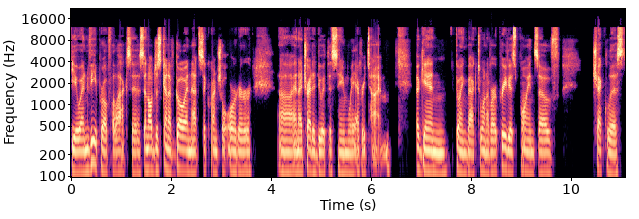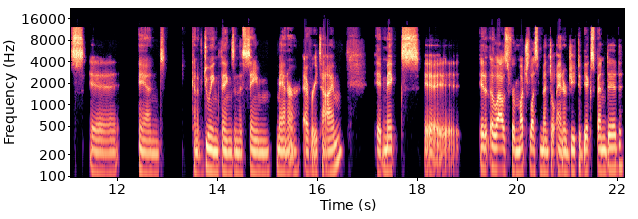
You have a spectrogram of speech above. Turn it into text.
PONV prophylaxis. And I'll just kind of go in that sequential order. Uh, and I try to do it the same way every time. Again, going back to one of our previous points of checklists uh, and kind of doing things in the same manner every time, it makes it, it allows for much less mental energy to be expended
